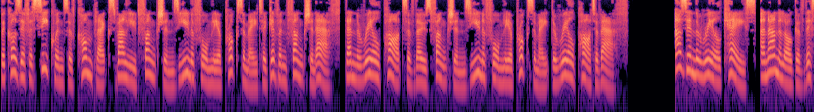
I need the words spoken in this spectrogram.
because if a sequence of complex-valued functions uniformly approximate a given function f, then the real parts of those functions uniformly approximate the real part of f. As in the real case, an analog of this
